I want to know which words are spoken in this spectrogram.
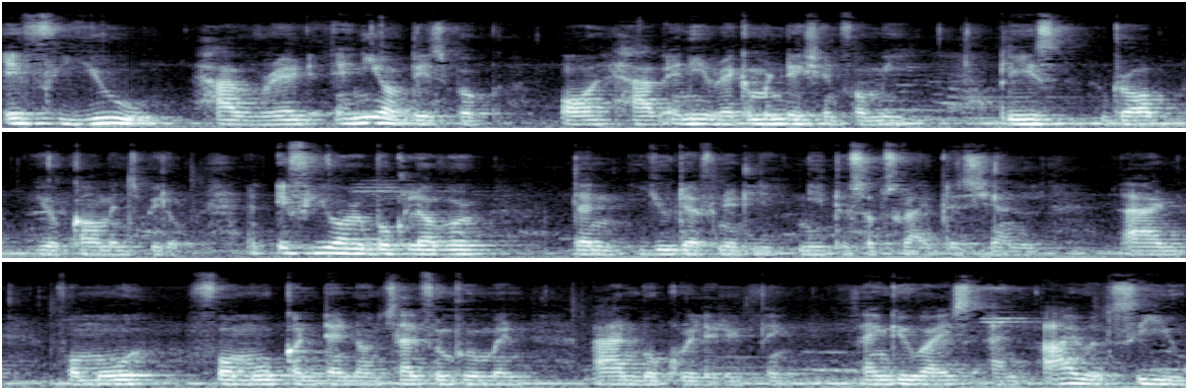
If you have read any of this book or have any recommendation for me please drop your comments below. And if you are a book lover then you definitely need to subscribe this channel. And for more for more content on self-improvement and book related thing. Thank you guys and i will see you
